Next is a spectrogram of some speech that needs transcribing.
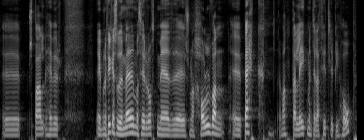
E, Spal hefur er búin að fylgast á þau með þeim og þeir eru oft með e, svona hálfan e, bekk vantar leikmenn til að fylla upp í hóp.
